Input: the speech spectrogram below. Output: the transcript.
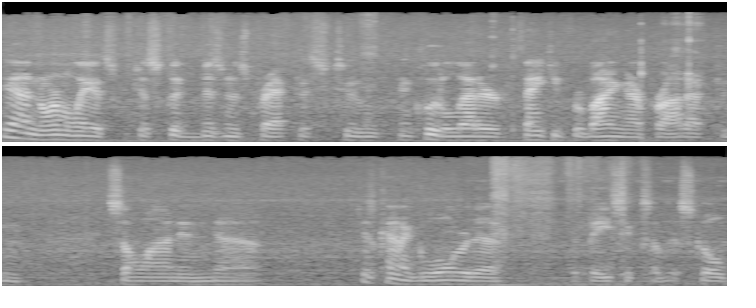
Yeah, normally it's just good business practice to include a letter, thank you for buying our product and so on and uh, just kind of go over the, the basics of the scope.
